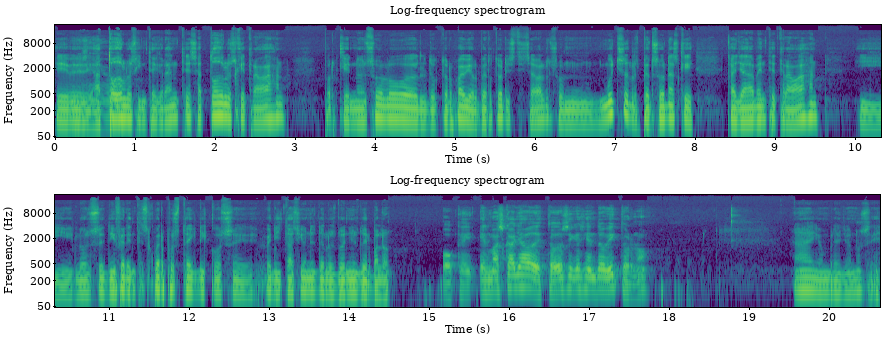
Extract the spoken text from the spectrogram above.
eh, Sí, a todos los integrantes, a todos los que trabajan, porque no es solo el doctor Fabio Alberto Aristizábal, son muchas las personas que calladamente trabajan y los diferentes cuerpos técnicos, eh, felicitaciones de los dueños del balón. Ok, el más callado de todos sigue siendo Víctor, ¿no? Ay, hombre, yo no sé.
